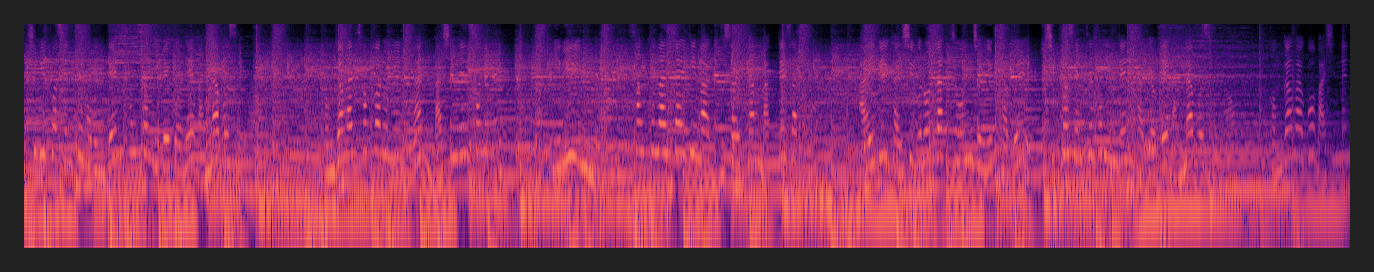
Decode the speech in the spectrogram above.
12% 할인된 3,200원에 만나보세요. 건강한 첫걸음을 위한 맛있는 상품. 1위입니다. 상큼한 딸기맛 무설탕 막대사탕. 아이들 간식으로 딱 좋은 졸립밥을 20% 할인된 가격에 만나보세요. 건강하고 맛있는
